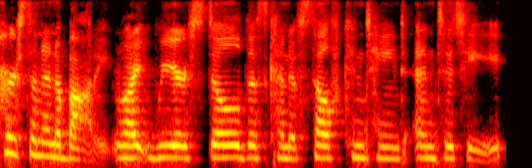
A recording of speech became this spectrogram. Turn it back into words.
person in a body, right? We are still this kind of self contained entity.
